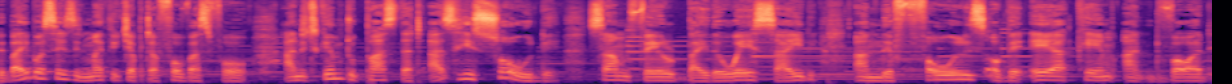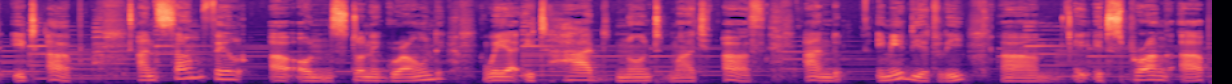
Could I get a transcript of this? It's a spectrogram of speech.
The Bible says in Matthew chapter 4, verse 4 And it came to pass that as he sowed, some fell by the wayside, and the fowls of the air came and devoured it up. And some fell uh, on stony ground, where it had not much earth. And immediately um, it sprang up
